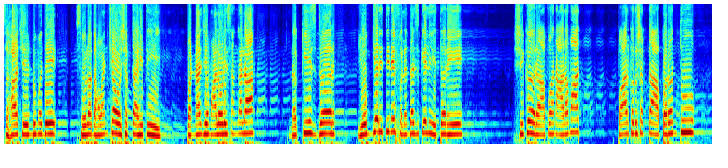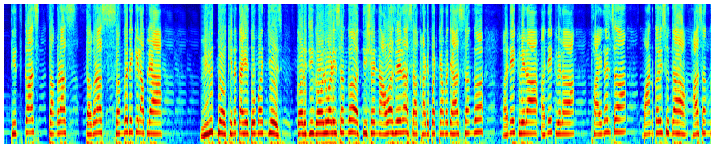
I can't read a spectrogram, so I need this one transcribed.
सहा चेंडू मध्ये सोळा धावांची आवश्यकता आहे ती. पन्नालजी मालवडी मालवाडी संघाला नक्कीच जर योग्य रीतीने फलंदाजी केली तर हे शिखर आपण आरामात पार करू शकता. परंतु तितकाच तंगडा तगडा संघ देखील आपल्या विरुद्ध खेळत आहे. तो म्हणजेच करजी गवलवाडी संघ. अतिशय नावाजलेला असा खाडीपट्ट्यामध्ये हा संघ अनेक वेळा अनेक वेळा फायनलचा मानकरी सुद्धा हा संघ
